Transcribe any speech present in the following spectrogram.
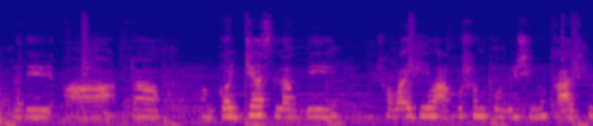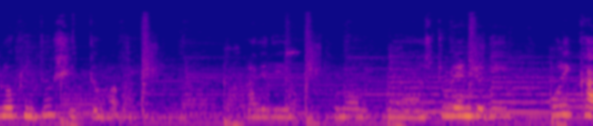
আপনাদের একটা গর্জাস লাগবে, সবাইকে যেমন আকর্ষণ করবে, সেরকম কাজগুলো কিন্তু সিদ্ধ হবে। আপনারা যদি কোনো স্টুডেন্ট যদি পরীক্ষা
